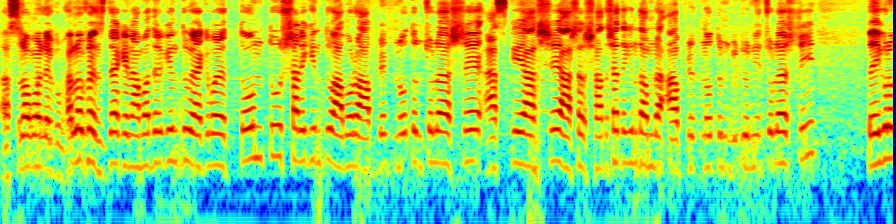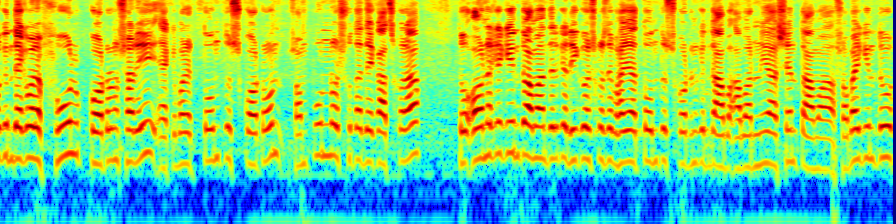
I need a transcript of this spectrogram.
আসসালামু আলাইকুম। হ্যালো ফ্রেন্ডস দেখেন আমাদের কিন্তু একেবারে তন্তু শাড়ি কিন্তু আবারও আপডেট নতুন চলে আসছে। আজকে আসে আসার সাথে সাথে কিন্তু আমরা আপডেট নতুন ভিডিও নিয়ে চলে আসছি। তো এগুলো কিন্তু একেবারে ফুল কটন শাড়ি, একেবারে তন্তুস কটন সম্পূর্ণ সুতা দিয়ে কাজ করা। তো অনেকে কিন্তু আমাদেরকে রিকোয়েস্ট করছে, ভাইয়া তন্তুস কটন কিন্তু আব- আবার নিয়ে আসেন। তো আমার সবাই কিন্তু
